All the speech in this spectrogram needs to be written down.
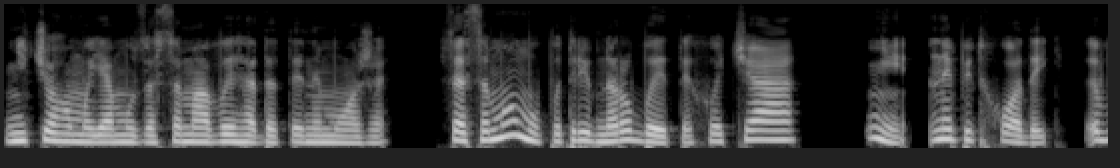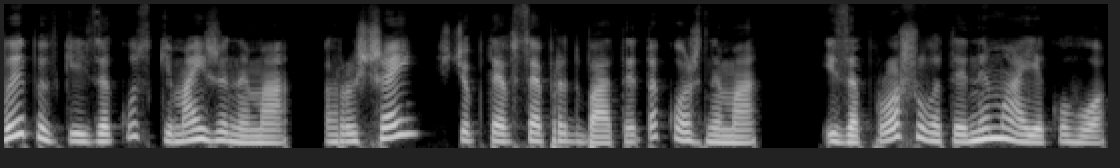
нічого моя муза сама вигадати не може. Все самому потрібно робити, хоча ні, не підходить. Випивки й закуски майже нема, грошей, щоб те все придбати, також нема, і запрошувати немає кого,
